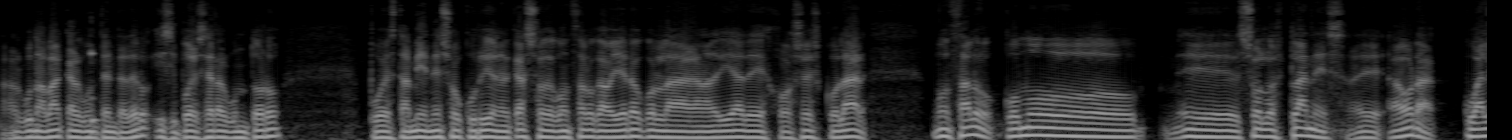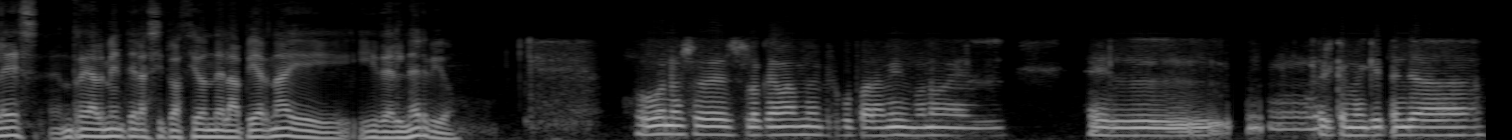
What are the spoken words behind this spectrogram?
alguna vaca, algún tentadero y si puede ser algún toro, pues también eso ocurrió en el caso de Gonzalo Caballero con la ganadería de José Escolar. Gonzalo, ¿cómo eh, son los planes eh, ahora? ¿Cuál es realmente la situación de la pierna y, y del nervio? Bueno, eso es lo que más me preocupa ahora mismo, ¿no? El, el, el que me quiten ya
